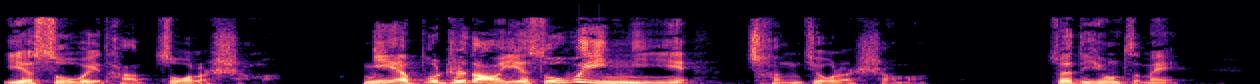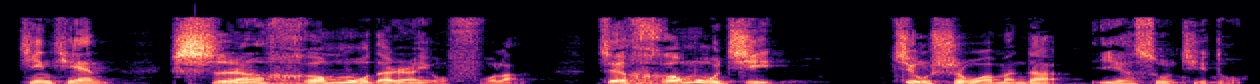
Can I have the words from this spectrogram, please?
耶稣为他做了什么，你也不知道耶稣为你成就了什么。所以弟兄姊妹，今天使人和睦的人有福了。这和睦记就是我们的耶稣基督，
